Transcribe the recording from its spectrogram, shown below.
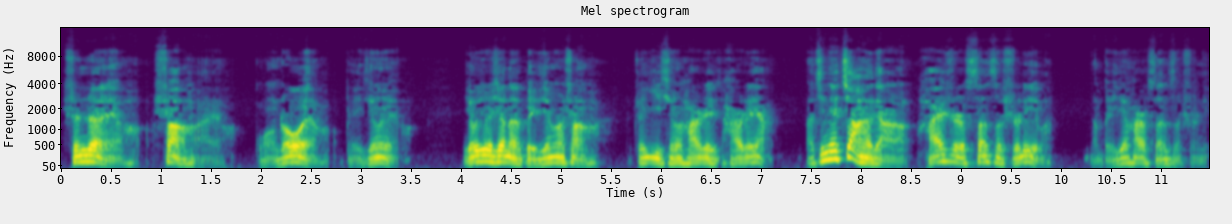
深圳也好，上海也好，广州也好，北京也好，尤其是现在北京和上海，这疫情还是这还是这样啊。今天降下点了，还是三四十例吧。那北京还是三四十例。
